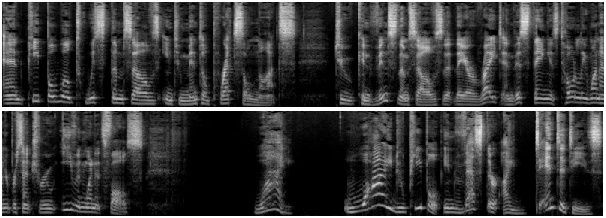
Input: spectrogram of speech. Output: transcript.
and people will twist themselves into mental pretzel knots to convince themselves that they are right and this thing is totally 100% true, even when it's false. Why? Why do people invest their identities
